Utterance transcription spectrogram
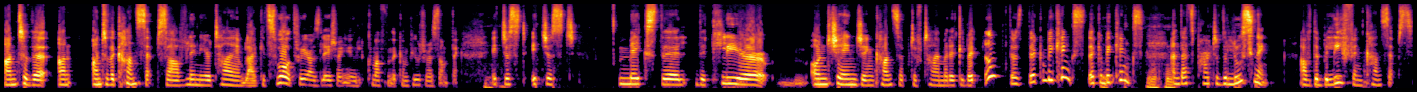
onto the on, onto the concepts of linear time. Like it's whoa, three hours later and you come up from the computer or something. It just it just makes the the clear, unchanging concept of time a little bit. Oh, there can be kinks. There can be kinks, Mhm. and that's part of the loosening of the belief in concepts,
